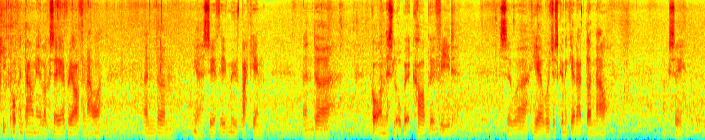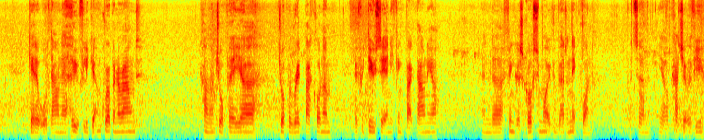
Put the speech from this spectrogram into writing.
keep popping down here like I say every half an hour. And um, yeah see if they've moved back in. And uh, got on this little bit of carpet feed. So uh, yeah we're just going to get that done now. Like I say get it all down there. Hopefully get them grubbing around. Come and drop a uh, drop a rig back on them if we do see anything back down here. And uh, fingers crossed we might even be able to nick one. But um, yeah I'll catch up with you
